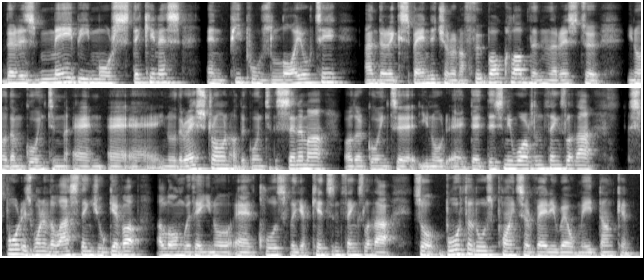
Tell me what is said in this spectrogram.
there is maybe more stickiness in people's loyalty and their expenditure on a football club than there is to you know them going to uh, uh, you know the restaurant or they're going to the cinema or they're going to you know uh, Disney World and things like that sport is one of the last things you'll give up along with it you know uh, clothes for your kids and things like that. So both of those points are very well made duncan.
